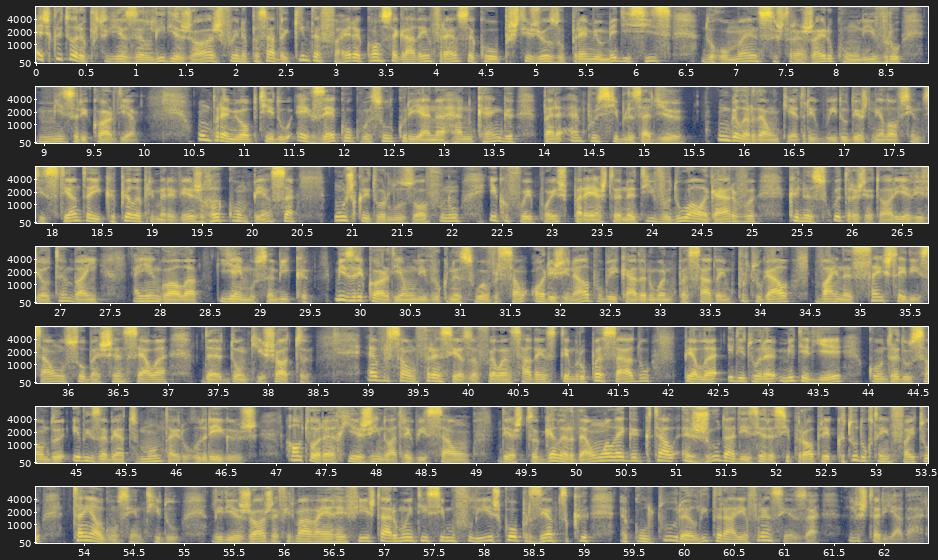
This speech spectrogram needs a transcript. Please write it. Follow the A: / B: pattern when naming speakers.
A: A escritora portuguesa Lídia Jorge foi na passada quinta-feira consagrada em França com o prestigioso prémio Médicis do romance estrangeiro com o livro Misericórdia. Um prémio obtido ex aequo com a sul-coreana Han Kang para Impossibles Adieux. Um galardão que é atribuído desde 1970 e que pela primeira vez recompensa um escritor lusófono e que foi, pois, para esta nativa do Algarve que na sua trajetória viveu também em Angola e em Moçambique. Misericórdia é um livro que na sua versão original, publicada no ano passado em Portugal, vai na sexta edição sob a chancela da Dom Quixote. A versão francesa foi lançada em setembro passado pela editora Métellier com tradução de Elisabeth Monteiro Rodrigues. A autora, reagindo à atribuição deste galardão, alega que tal ajuda a dizer a si própria que tudo o que tem feito tem algum sentido. Lídia Jorge afirmava à RFI estar muitíssimo feliz com o presente que a cultura literária francesa lhe estaria a dar.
